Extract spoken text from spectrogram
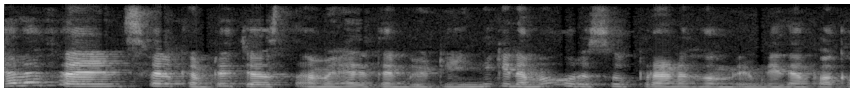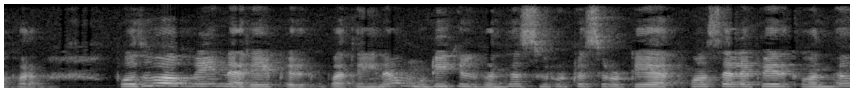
Hello friends welcome to Jo's Tamil health and beauty இன்றைக்கி நம்ம ஒரு சூப்பரான ஹோம் ரெமெடி தான் பார்க்க போகிறோம் பொதுவாகவே நிறைய பேருக்கு பார்த்தீங்கன்னா முடிகள் வந்து சுருட்டு சுருட்டியாக இருக்கும். சில பேருக்கு வந்து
